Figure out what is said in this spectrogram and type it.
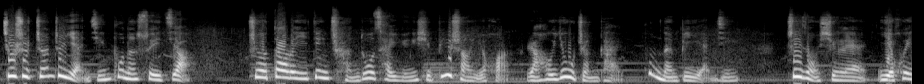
就是睁着眼睛不能睡觉，只有到了一定程度才允许闭上一会儿，然后又睁开，不能闭眼睛。这种训练也会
